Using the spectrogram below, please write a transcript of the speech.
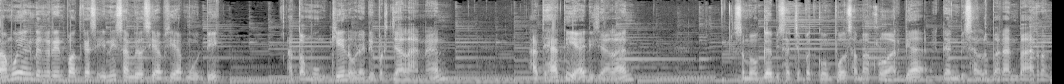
Kamu yang dengerin podcast ini sambil siap-siap mudik, atau mungkin udah di perjalanan, hati-hati ya di jalan Semoga bisa cepat kumpul sama keluarga dan bisa lebaran bareng.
